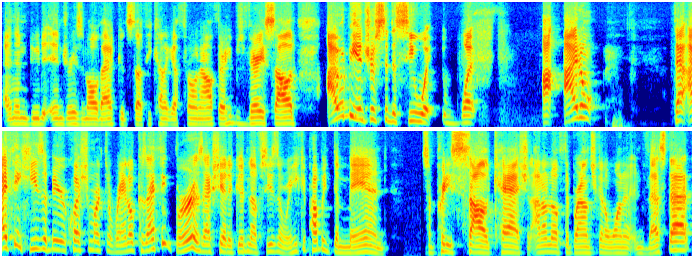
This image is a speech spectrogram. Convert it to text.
and then due to injuries and all that good stuff, he kind of got thrown out there. He was very solid. I would be interested to see what what I, I don't that I think he's a bigger question mark than Randall because I think Burr has actually had a good enough season where he could probably demand some pretty solid cash. And I don't know if the Browns are going to want to invest that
